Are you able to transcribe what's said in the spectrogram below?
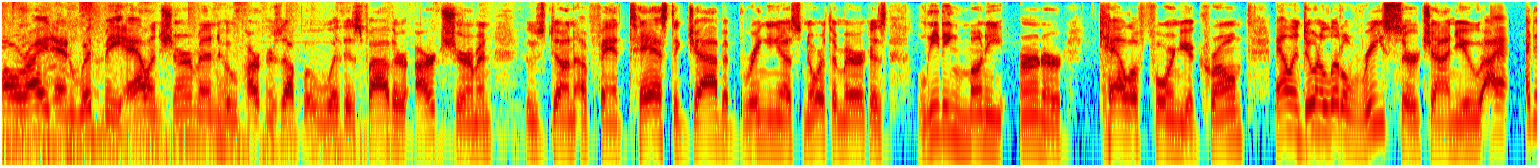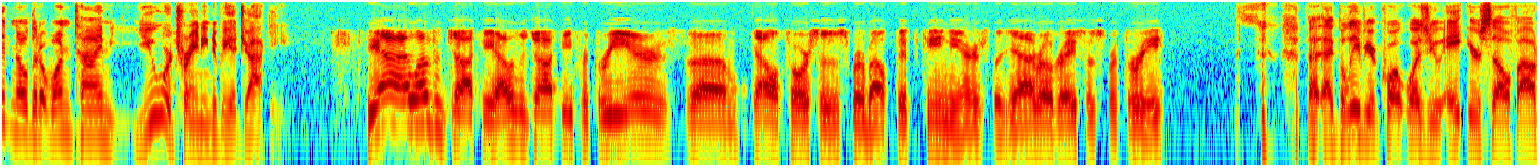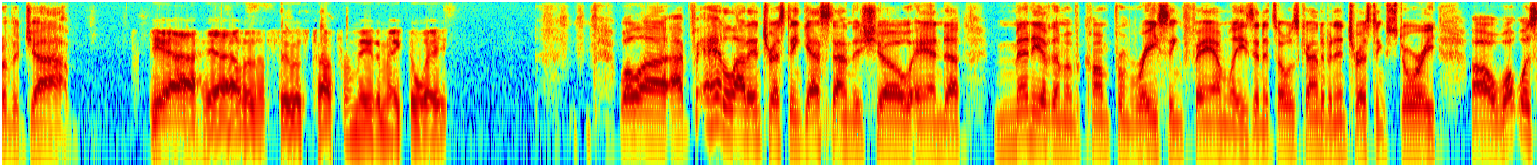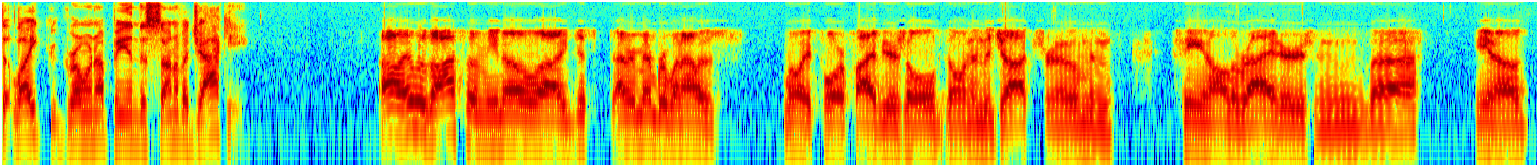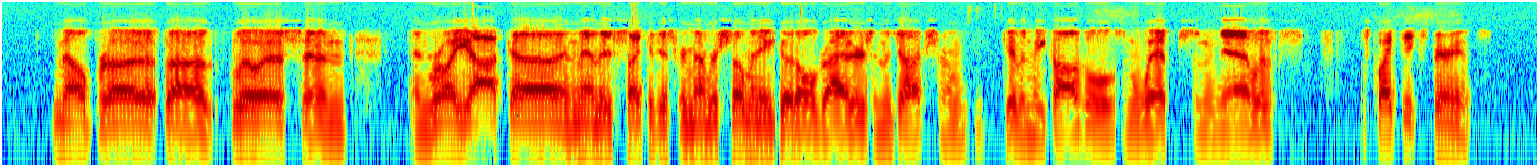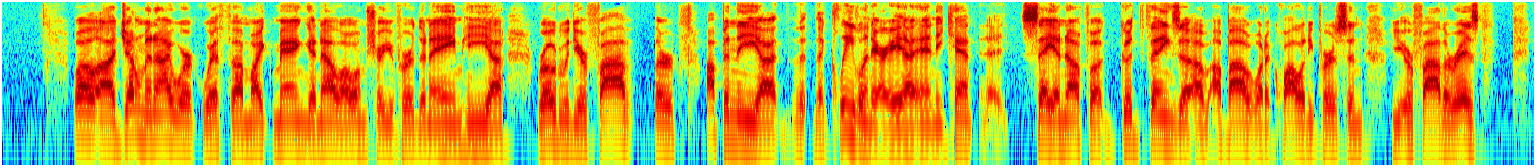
All right, and with me, Alan Sherman, who partners up with his father, Art Sherman, who's done a fantastic job at bringing us North America's leading money earner, California Chrome. Alan, doing a little research on you, I, I didn't know that at one time you were training to be a jockey. Yeah, I was a jockey. I was a jockey for three years. Um, galloped horses for about fifteen years, but yeah, I rode races for three. I believe your quote was, "You ate yourself out of a job." Yeah, yeah, it was it was tough for me to make the weight. Well, uh, I've had a lot of interesting guests on this show, and uh, many of them have come from racing families, and it's always kind of an interesting story. Uh, what was it like growing up being the son of a jockey? Oh, it was awesome. You know, I just I remember when I was really four or five years old, going in the jocks room and seeing all the riders and uh, you know Mel Bru- uh, Lewis and and Roy Yaka, and then there's I could just remember so many good old riders in the jocks room giving me goggles and whips, and yeah, it was it was quite the experience. Well, uh, gentleman I work with, uh, Mike Manganello, I'm sure you've heard the name. He uh, rode with your father up in the, uh, the, the Cleveland area, and he can't uh, say enough uh, good things uh, about what a quality person your father is.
